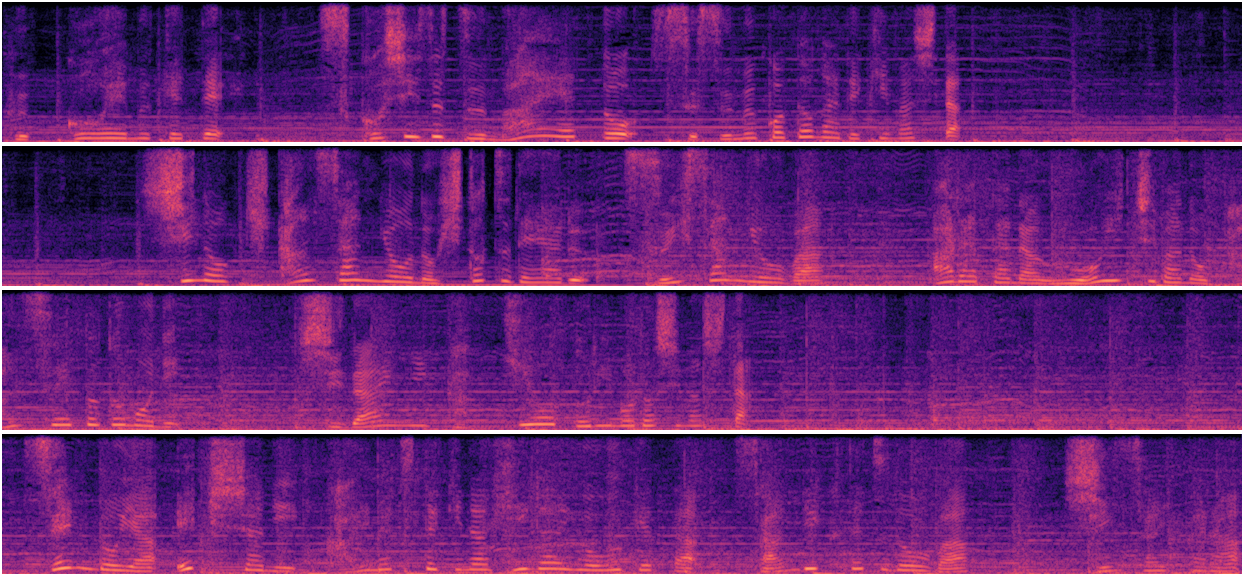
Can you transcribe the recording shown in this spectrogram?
復興へ向けて少しずつ前へと進むことができました。市の基幹産業の一つである水産業は新たな魚市場の完成とともに次第に活気を取り戻しました。線路や駅舎に壊滅的な被害を受けた三陸鉄道は震災から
